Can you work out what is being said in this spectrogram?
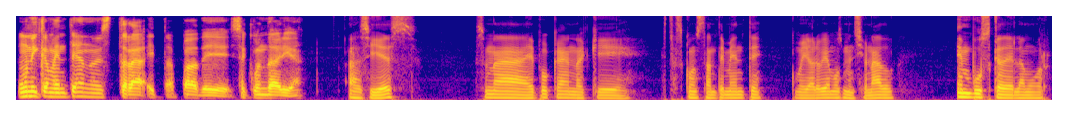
únicamente a nuestra etapa de secundaria. Así es. Es una época en la que estás constantemente, como ya lo habíamos mencionado, en busca del amor.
